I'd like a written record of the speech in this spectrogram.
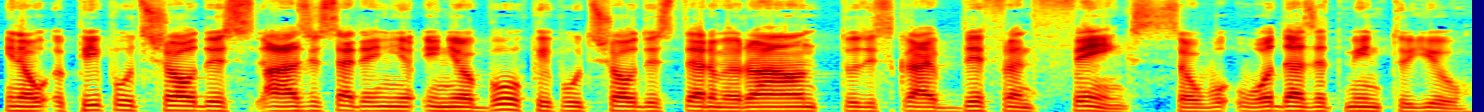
you know people throw this as you said in your in your book people throw this term around to describe different things so w- what does it mean to you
